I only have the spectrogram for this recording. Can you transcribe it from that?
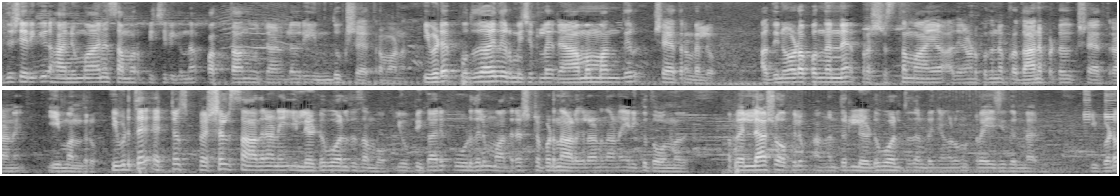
ഇത് ശരിക്കും ഹനുമാന് സമർപ്പിച്ചിരിക്കുന്ന പത്താം നൂറ്റാണ്ടിലെ ഒരു ഹിന്ദു ക്ഷേത്രമാണ്. ഇവിടെ പുതുതായി നിർമ്മിച്ചിട്ടുള്ള രാമമന്ദിർ ക്ഷേത്രം ഉണ്ടല്ലോ അതിനോടൊപ്പം തന്നെ പ്രശസ്തമായ അതിനോടൊപ്പം തന്നെ പ്രധാനപ്പെട്ട ഒരു ക്ഷേത്രമാണ് ഈ മന്ദിറും ഇവിടുത്തെ ഏറ്റവും സ്പെഷ്യൽ സാധനമാണ് ഈ ലഡു പോലത്തെ സംഭവം. യു പിക്കാർ കൂടുതലും മധുരം ഇഷ്ടപ്പെടുന്ന ആളുകളാണെന്നാണ് എനിക്ക് തോന്നുന്നത്. അപ്പോൾ എല്ലാ ഷോപ്പിലും അങ്ങനത്തെ ഒരു ലഡു പോലത്തെ ഉണ്ട് ഞങ്ങളൊന്ന് ട്രൈ ചെയ്തിട്ടുണ്ടായിരുന്നു. ഇവിടെ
